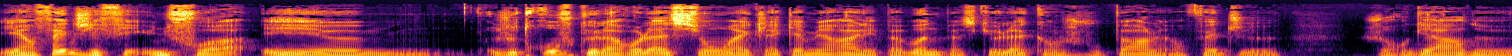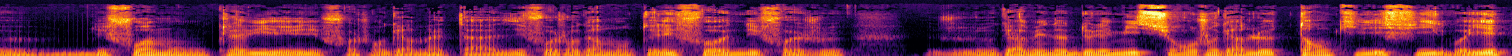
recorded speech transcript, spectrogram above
Et en fait, j'ai fait une fois et euh, je trouve que la relation avec la caméra elle est pas bonne parce que là, quand je vous parle, en fait, je je regarde euh, des fois mon clavier, des fois je regarde ma tasse, des fois je regarde mon téléphone, des fois je, regarde mes notes de l'émission, je regarde le temps qui défile, vous voyez.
